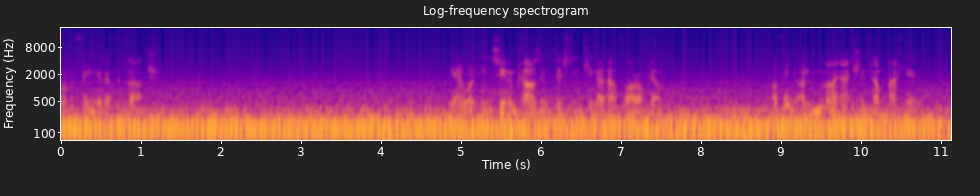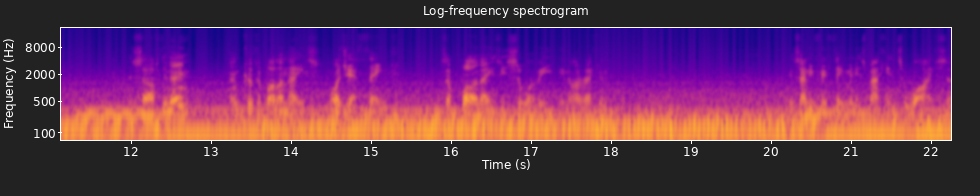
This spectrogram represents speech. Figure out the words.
on the feeling of the clutch. Yeah, well you can see them cars in the distance, you know how far I've come. I think I might actually come back here this afternoon and cook a bolognese. What do you think? It's a bolognese sort of evening, I reckon. It's only 15 minutes back into Y, so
